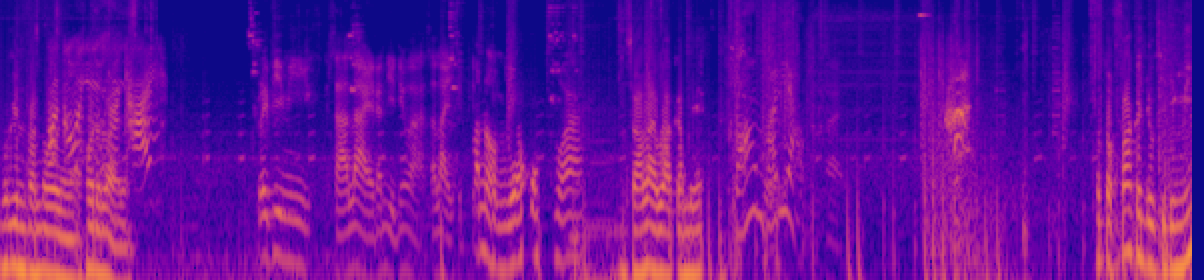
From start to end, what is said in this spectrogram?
กูกินฟันโออย่างเงี้ยโคตรอร่อยเลยเฮ้ยพี่มีสาหร่ายนั่นอยู่นี่หว่าสาหร่ายสิบขนมเยอะจังว่าสาหร่ายวากาเมะ Bomb buddy out. ใช่ What the fuck are you kidding me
